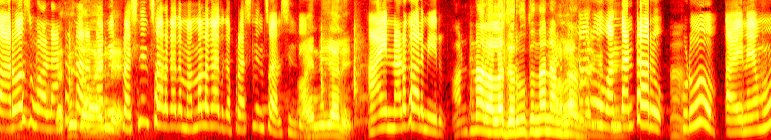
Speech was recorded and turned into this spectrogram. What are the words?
ఆ రోజు వాళ్ళు అంటున్నారు అన్నారు మీరు ప్రశ్నించాలి కదా మమ్మల్ని కాదుగా ప్రశ్నించాల్సింది. ఆయన ఇయ్యాలి. ఆయన అడగాలి మీరు. అంటున్నారు అలా జరుగుతుందని అంటున్నారు. అంటారు, వంద అంటారు. ఇప్పుడు ఆయనేమో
